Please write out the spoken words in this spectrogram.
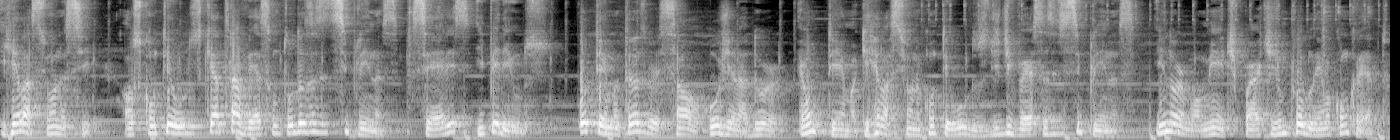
e relaciona-se aos conteúdos que atravessam todas as disciplinas, séries e períodos. O tema transversal ou gerador é um tema que relaciona conteúdos de diversas disciplinas e normalmente parte de um problema concreto.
